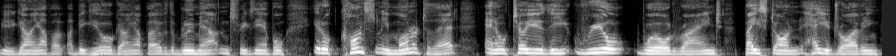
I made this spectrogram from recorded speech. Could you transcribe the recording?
you're, going up a, a big hill, going up over the Blue Mountains, for example. It'll constantly monitor that and it'll tell you the real world range based on how you're driving,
